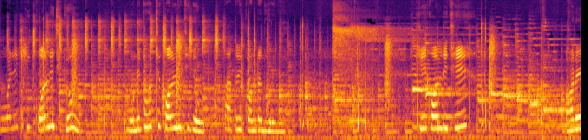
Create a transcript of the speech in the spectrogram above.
মোবাইলে কি কল নিচ্ছি কেউ? মনে তো হচ্ছে কল দিচ্ছি কেউ। তাড়াতাড়ি কলটা ধরে নি। কে কল দিচ্ছে? আরে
